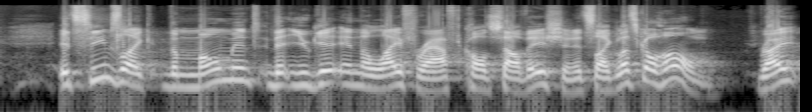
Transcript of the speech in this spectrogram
it seems like the moment that you get in the life raft called salvation, it's like, let's go home, right?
